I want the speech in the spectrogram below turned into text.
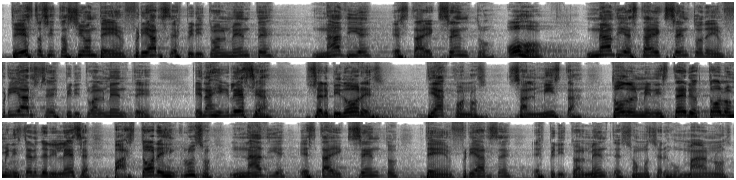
de esta situación de enfriarse espiritualmente, nadie está exento. Ojo, nadie está exento de enfriarse espiritualmente. En las iglesias, servidores, diáconos, salmistas, todo el ministerio, todos los ministerios de la iglesia, pastores incluso, nadie está exento de enfriarse espiritualmente. Somos seres humanos,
